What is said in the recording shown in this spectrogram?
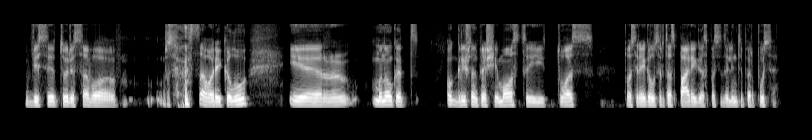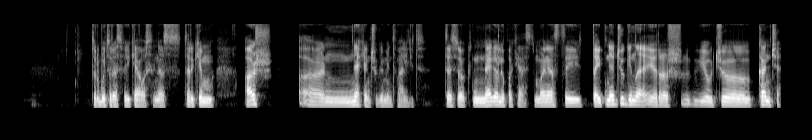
Visi turi savo, savo reikalų ir manau, kad, grįžtant prie šeimos, tai tuos, tuos reikalus ir tas pareigas pasidalinti per pusę. Turbūt yra sveikiausia, nes, tarkim, aš nekenčiu gaminti valgyti tiesiog negaliu pakęsti. Manęs tai taip nedžiugina ir aš jaučiu kančią.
